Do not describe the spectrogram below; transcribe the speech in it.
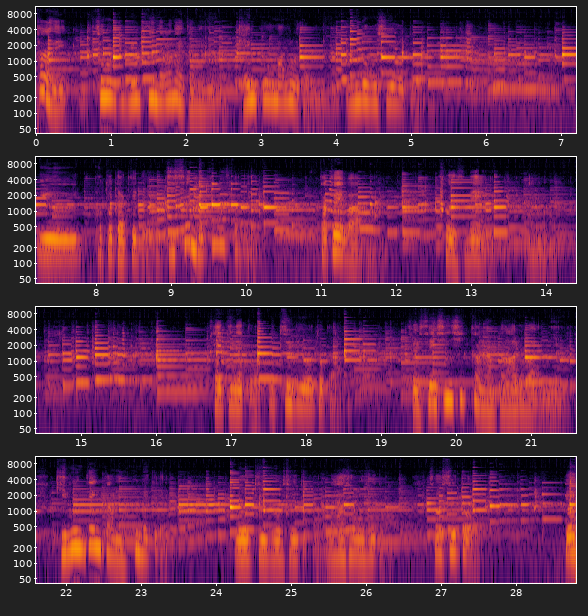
ただねその病気にならないために健康を守るために運動をしようということだけで実践できますかね。例えばそうですねあの最近だとうつ病とかそういう精神疾患なんかがある場合に気分転換も含めてウォーキングをするとかマラソンをするとかそうすると良い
